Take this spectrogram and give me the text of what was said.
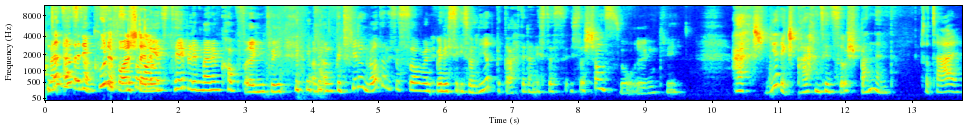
Das ist eine coole Vorstellung. War jetzt Table in meinem Kopf irgendwie. Und, und mit vielen Wörtern ist es so, wenn, wenn ich sie isoliert betrachte, dann ist das, ist das schon so irgendwie. Ach, schwierig. Sprachen sind so spannend. Total.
